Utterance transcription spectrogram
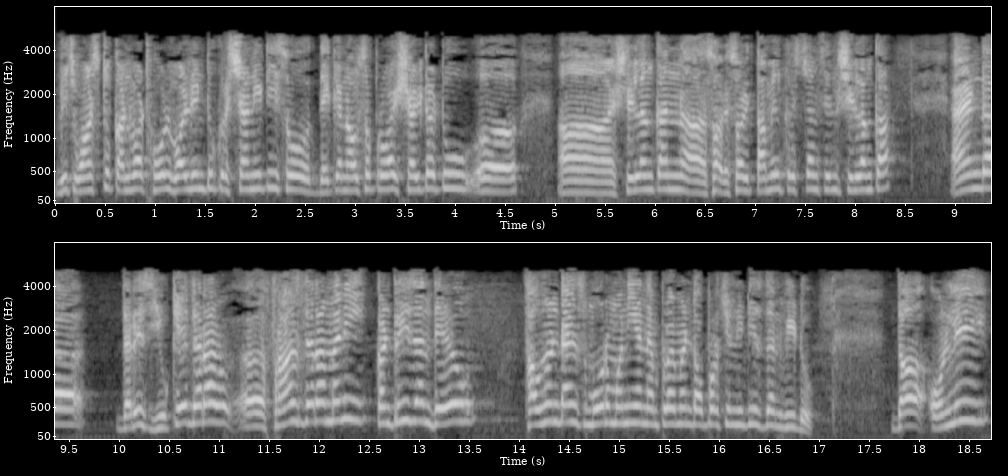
which wants to convert whole world into Christianity, so they can also provide shelter to uh, Sri Lankan, sorry, sorry, Tamil Christians in Sri Lanka. And there is UK, there are France, there are many countries, and they have thousand times more money and employment opportunities than we do. The only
